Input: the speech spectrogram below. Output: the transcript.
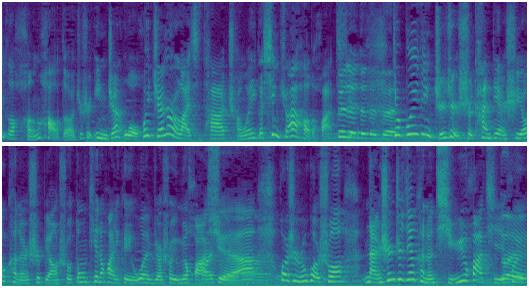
一个很好的，就是 in gen 我会 generalize 它成为一个兴趣爱好的话题。对对对对对，就不一定只只是看电视，也有可能是，比方说冬天的话，你可以问，比如说有没有滑雪啊，或者是如果说男生之间可能体育话题会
